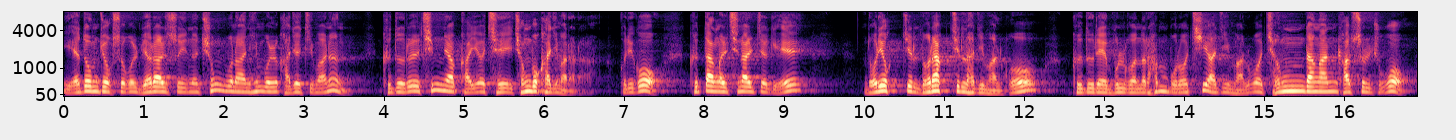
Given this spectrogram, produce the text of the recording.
에돔 족속을 멸할 수 있는 충분한 힘을 가졌지만은 그들을 침략하여 정복하지 말아라. 그리고 그 땅을 지날 적에 노력질, 노락질 하지 말고 그들의 물건을 함부로 취하지 말고 정당한 값을 주고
